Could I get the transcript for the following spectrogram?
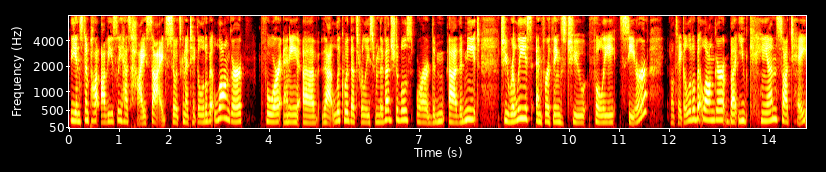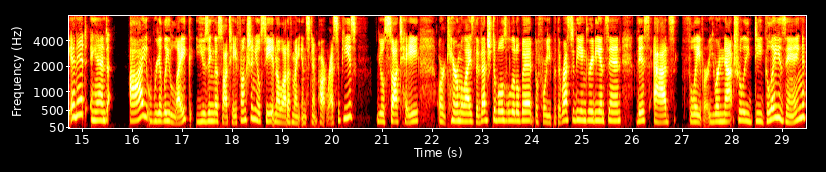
The Instant Pot obviously has high sides, so it's going to take a little bit longer for any of that liquid that's released from the vegetables or the uh, the meat to release and for things to fully sear. It'll take a little bit longer, but you can saute in it and I really like using the saute function. You'll see it in a lot of my Instant Pot recipes. You'll saute or caramelize the vegetables a little bit before you put the rest of the ingredients in. This adds flavor. You are naturally deglazing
